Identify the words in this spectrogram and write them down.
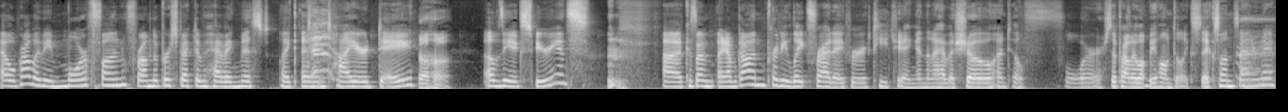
That will probably be more fun from the perspective of having missed like an entire day uh-huh. of the experience. Uh, because I'm like I'm gone pretty late Friday for teaching, and then I have a show until four, so probably won't be home till like six on Saturday.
